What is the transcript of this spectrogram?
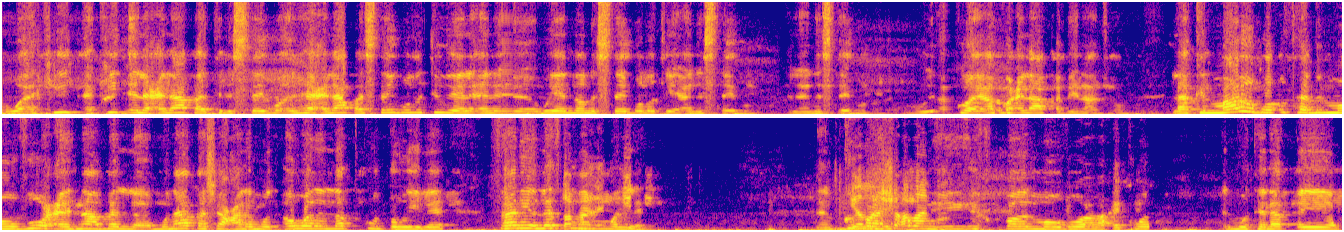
هو أكيد أكيد له علاقة ال stable لها علاقة stability ويا ويا ال non-stability unstable ال unstable أكو اكو علاقة بيناتهم. لكن ما ربطتها بالموضوع هنا بالمناقشة على مود اولا لا تكون طويلة ثانيا لا تكون مملة. لأن كل يلا ما إن شاء الله. يكبر الموضوع راح يكون المتلقي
